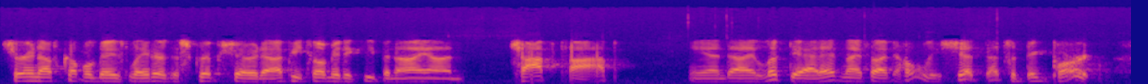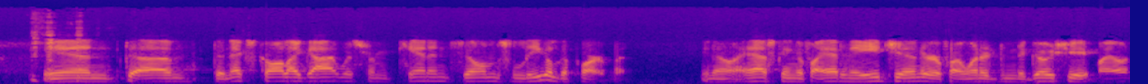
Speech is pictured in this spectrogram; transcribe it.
sure enough, a couple of days later, the script showed up. He told me to keep an eye on Chop Top, and I looked at it, and I thought, holy shit, that's a big part. and um, the next call I got was from Cannon Films legal department, you know, asking if I had an agent or if I wanted to negotiate my own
